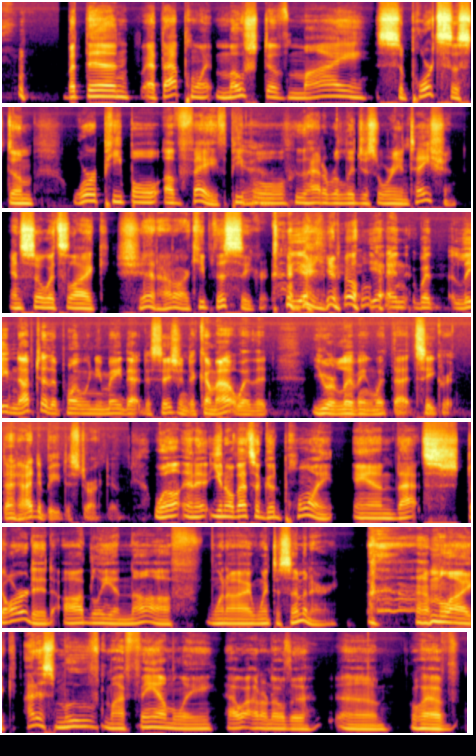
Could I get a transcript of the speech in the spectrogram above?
but then at that point, most of my support system were people of faith, people who had a religious orientation. And so it's like, shit, how do I keep this secret? Yeah. you know? Yeah, and with leading up to the point when you made that decision to come out with it, you were living with that secret. That had to be destructive. Well, and it, you know that's a good point. point, and that started oddly enough when I went to seminary. I'm like, I just moved my family. How I don't know the. Um, we'll have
